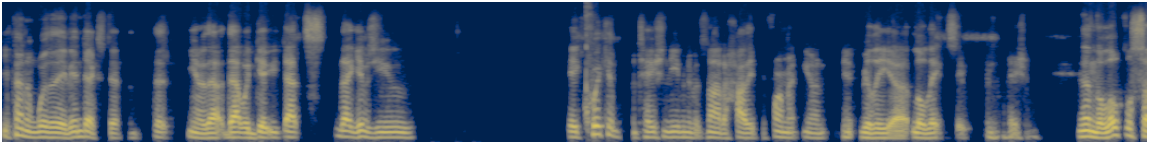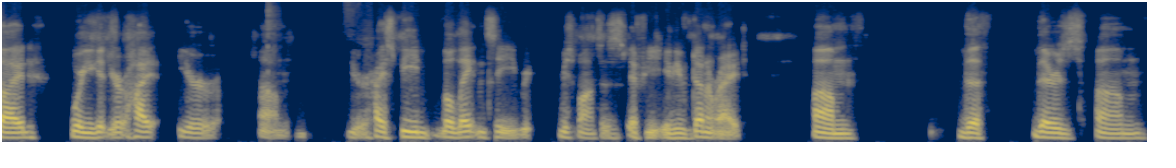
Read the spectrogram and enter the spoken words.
depending on whether they've indexed it, that you know that that would get you that's that gives you a quick implementation, even if it's not a highly performant, you know, really uh, low latency implementation. And then the local side, where you get your high your um, your high speed, low latency re responses, if you if you've done it right. Um, the there's um,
